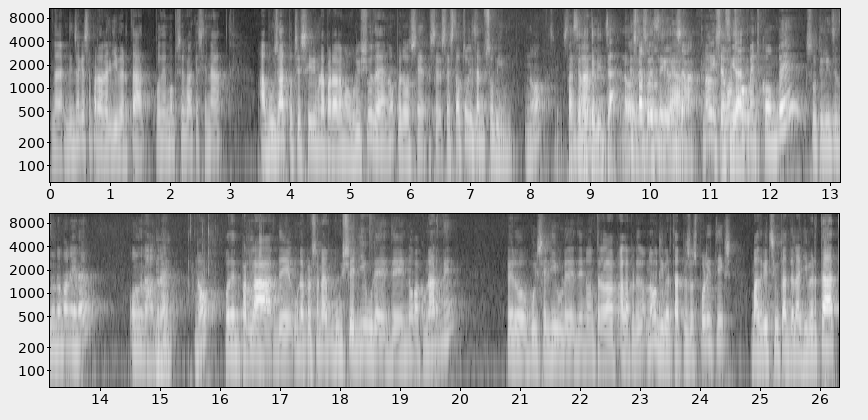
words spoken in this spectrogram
eh, dins d'aquesta paraula llibertat, podem observar que se n'ha abusat, potser seria una paraula molt gruixuda, no? però se- se- s'està utilitzant sovint. No? Sí, és fàcil d'utilitzar, no? És fàcil d'utilitzar, no? i segons com et convé, s'utilitza d'una manera o d'una altra. Mhm. no? Podem parlar d'una persona, vull ser lliure de no vacunar-me, però vull ser lliure de no entrar a la, a la presó, no? llibertat presos polítics, Madrid ciutat de la llibertat,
